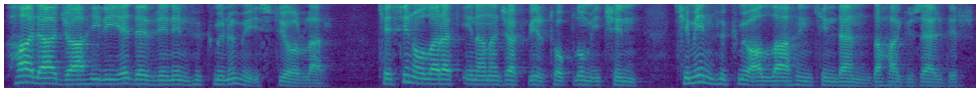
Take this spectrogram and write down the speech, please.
hala cahiliye devrinin hükmünü mü istiyorlar? Kesin olarak inanacak bir toplum için kimin hükmü Allah'ınkinden daha güzeldir?''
